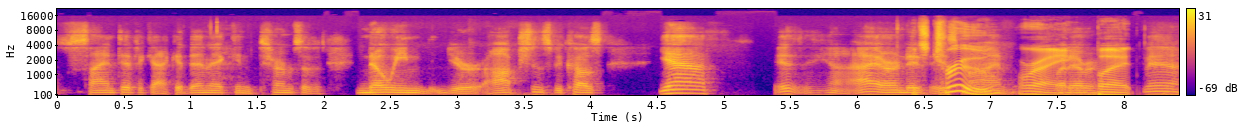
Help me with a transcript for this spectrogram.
scientific academic in terms of knowing your options because yeah, it, yeah I earned it. It's true, mine, right? Whatever. But yeah,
